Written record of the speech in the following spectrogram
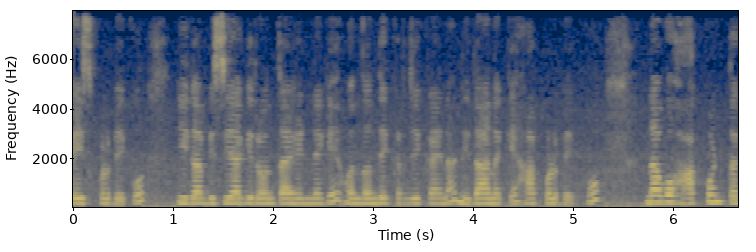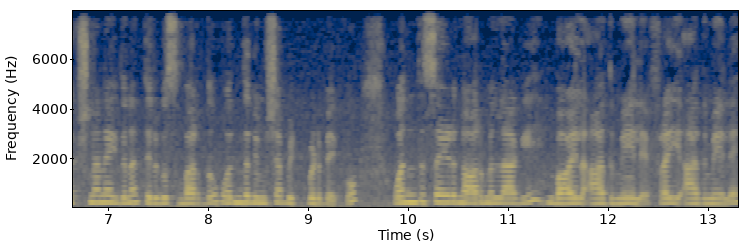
ಬೇಯಿಸ್ಕೊಳ್ಬೇಕು. ಈಗ ಬಿಸಿಯಾಗಿರುವಂಥ ಎಣ್ಣೆಗೆ ಒಂದೊಂದೇ ಕರ್ಜಿಕಾಯಿನ ನಿಧಾನಕ್ಕೆ ಹಾಕ್ಕೊಳ್ಬೇಕು ನಾವು ಹಾಕ್ಕೊಂಡ ತಕ್ಷಣವೇ ಇದನ್ನು ತಿರುಗಿಸ್ಬಾರ್ದು. ಒಂದು ನಿಮಿಷ ಬಿಟ್ಬಿಡಬೇಕು. ಒಂದು ಸೈಡ್ ನಾರ್ಮಲ್ ಆಗಿ ಬಾಯ್ಲ್ ಆದಮೇಲೆ ಫ್ರೈ ಆದಮೇಲೆ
